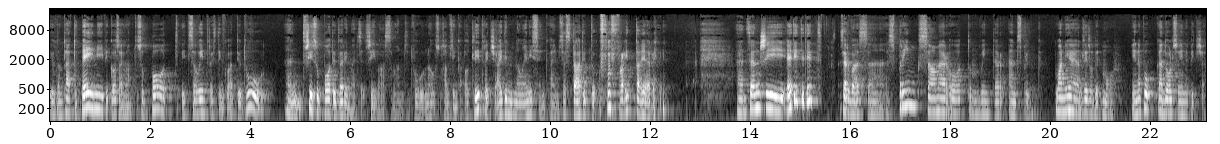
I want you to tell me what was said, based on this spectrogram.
you don't have to pay me because I want to support. It's so interesting what you do. And she supported very much that she was someone that who knows something about literature. I didn't know anything. I just started to write diary. and then she edited it. There was uh, spring, summer, autumn, winter, and spring. One year and a little bit more in a book and also in a picture.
